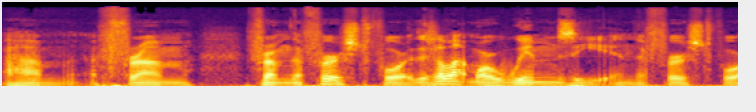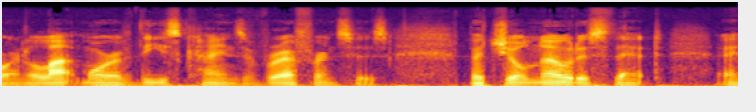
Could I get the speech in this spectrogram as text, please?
um, from from the first four. There's a lot more whimsy in the first four, and a lot more of these kinds of references. But you'll notice that uh,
